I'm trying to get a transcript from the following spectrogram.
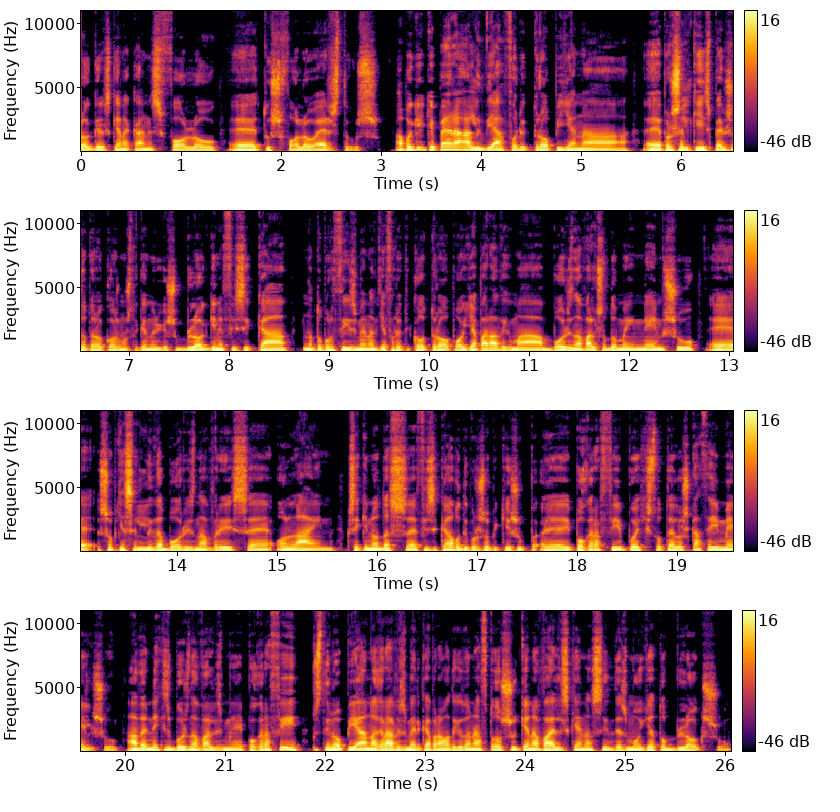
bloggers και να κάνεις follow ε, τους followers τους. Από εκεί και πέρα, άλλοι διάφοροι τρόποι για να ε, προσελκύσει περισσότερο κόσμο στο καινούριο σου blog είναι φυσικά να το προωθείς με ένα διαφορετικό τρόπο. Για παράδειγμα, μπορείς να βάλεις το domain name σου ε, σε όποια σελίδα μπορείς να βρεις ε, online. Ξεκινώντας ε, φυσικά από την προσωπική σου ε, υπογραφή που έχεις στο τέλος κάθε email σου. Αν δεν έχεις, μπορείς να βάλεις μια υπογραφή στην οποία αναγράφει μερικά πράγματα για τον εαυτό σου και να βάλεις και ένα σύνδεσμο για το blog σου.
